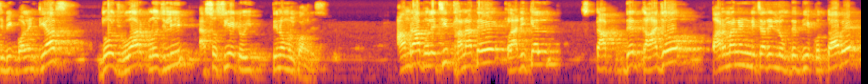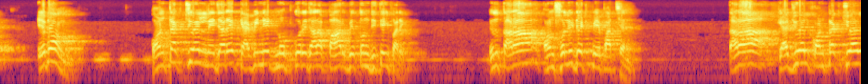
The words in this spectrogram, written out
civic volunteers those who are closely associate with Trinamool Congress. আমরা বলেছি থানাতে ক্লারিক্যাল স্টাফদের কাজও পার্মানেন্ট নেচারের লোকদের দিয়ে করতে হবে এবং কন্ট্রাকচুয়াল নেচারের ক্যাবিনেট নোট করে যারা পার বেতন দিতেই পারে কিন্তু তারা কনসলিডেট পে পাচ্ছেন। তারা ক্যাজুয়াল কন্ট্রাকচুয়াল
